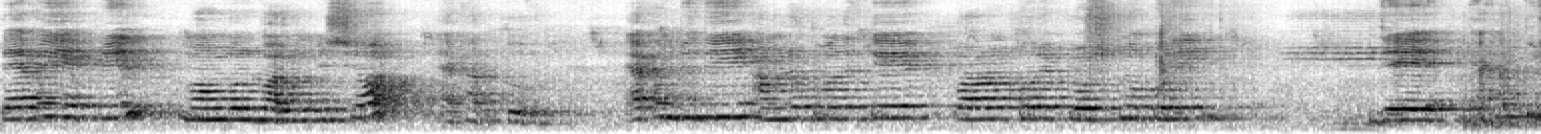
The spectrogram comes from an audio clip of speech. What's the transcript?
তেরোই এপ্রিল, মঙ্গলবার, উনিশশো একাত্তর। এখন যদি আমরা তোমাদেরকে পড়ানো করে প্রশ্ন করি যে একাত্তর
